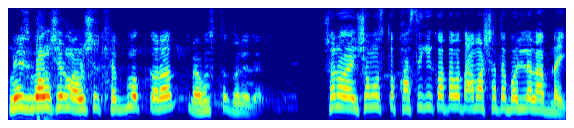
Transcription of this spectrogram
নিজ বংশের মানুষের খেদমত করার ব্যবস্থা করে দেন। শোনো, এই সমস্ত ফাঁসিকি কথাবার্তা আমার সাথে বললে লাভ নাই।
